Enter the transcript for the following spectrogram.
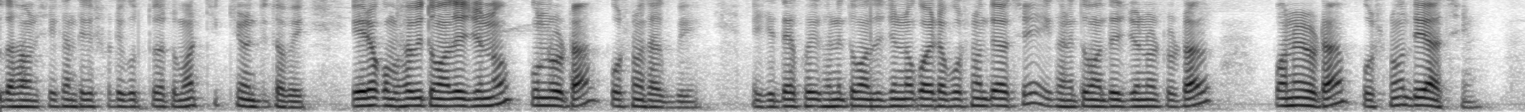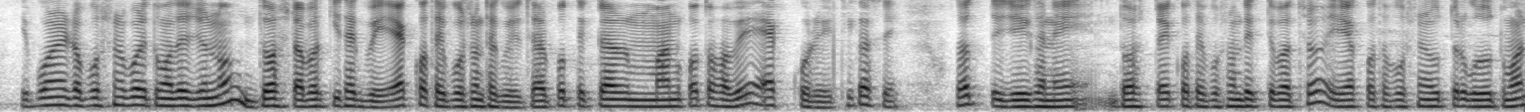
উদাহরণ, সেখান থেকে সঠিক উত্তরটা তোমার টিক চিহ্ন দিতে হবে। এরকমভাবে তোমাদের জন্য পনেরোটা প্রশ্ন থাকবে। এই যে দেখো, এখানে তোমাদের জন্য কয়টা প্রশ্ন দেওয়া আছে? এখানে তোমাদের জন্য টোটাল পনেরোটা প্রশ্ন দেওয়া আছে। এই পনেরোটা প্রশ্নের পরে তোমাদের জন্য দশটা, আবার কী থাকবে? এক কথায় প্রশ্ন থাকবে, যার প্রত্যেকটার মান কত হবে? এক করে, ঠিক আছে? অর্থাৎ এই যে এখানে দশটা এক কথায় প্রশ্ন দেখতে পাচ্ছ, এই এক কথা প্রশ্নের উত্তরগুলো তোমার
